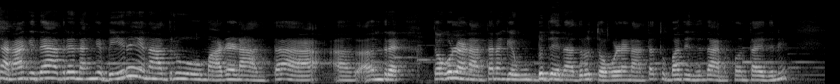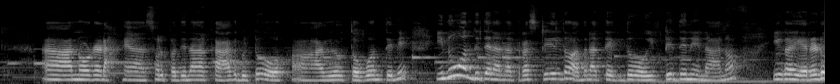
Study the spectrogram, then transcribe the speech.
ಚೆನ್ನಾಗಿದೆ, ಆದರೆ ನನಗೆ ಬೇರೆ ಏನಾದರೂ ಮಾಡೋಣ ಅಂತ ಅಂದರೆ ತೊಗೊಳ್ಳೋಣ ಅಂತ ನನಗೆ ಉಡ್ಡದೇನಾದರೂ ತೊಗೊಳ್ಳೋಣ ಅಂತ ತುಂಬ ದಿನದಿಂದ ಅನ್ಕೊತಾ ಇದ್ದೀನಿ. ನೋಡೋಣ ಸ್ವಲ್ಪ ದಿನ ಕಾದ್ಬಿಟ್ಟು ಅದು ತೊಗೊತೀನಿ. ಇನ್ನೂ ಒಂದಿದೆ ನನ್ನ ಹತ್ರ ಸ್ಟೀಲ್ದು, ಅದನ್ನು ತೆಗೆದು ಇಟ್ಟಿದ್ದೀನಿ ನಾನು. ಈಗ ಎರಡು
